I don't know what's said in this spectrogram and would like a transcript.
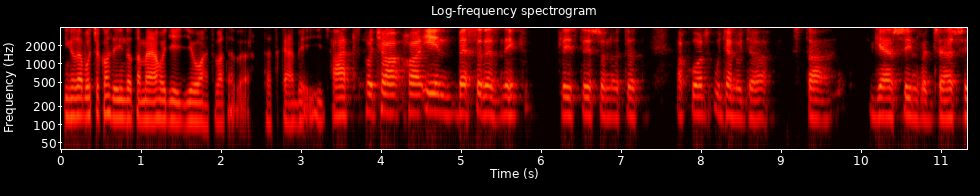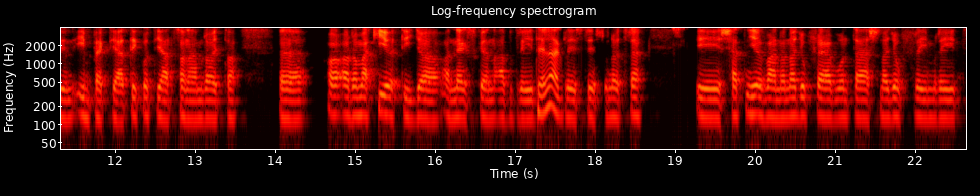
igazából csak azért indítottam el, hogy így jó, hát whatever. Tehát kb. így. Hát, hogyha ha én beszereznék PlayStation 5-öt, akkor ugyanúgy a, ezt a Genshin vagy Genshin Impact játékot játszanám rajta. Arra már kijött így a, a Next Gen Upgrade Tényleg? PlayStation 5-re, és hát nyilván a nagyobb felbontás, nagyobb frame rate,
